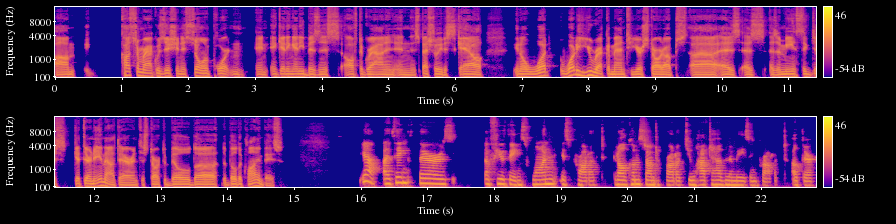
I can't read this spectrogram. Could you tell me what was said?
Um, customer acquisition is so important in, in getting any business off the ground and, and, especially to scale. You know what what do you recommend to your startups uh, as as as a means to just get their name out there and to start to build uh, to build a client base? Yeah i think there's a few things. One is product. It all comes down to product. You have to have an amazing product out there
